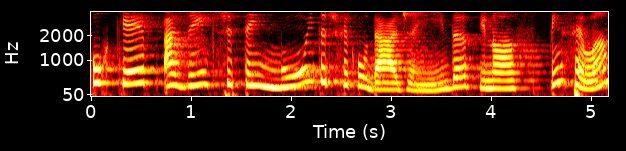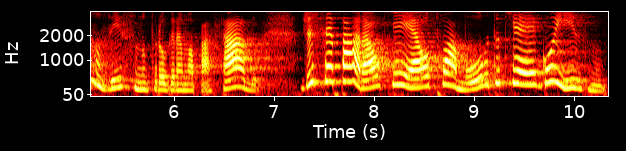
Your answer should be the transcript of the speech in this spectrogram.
Porque a gente tem muita dificuldade ainda, e nós pincelamos isso no programa passado, de separar o que é auto amor do que é egoísmo.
